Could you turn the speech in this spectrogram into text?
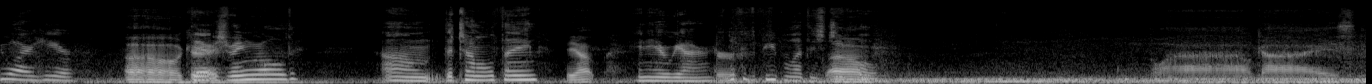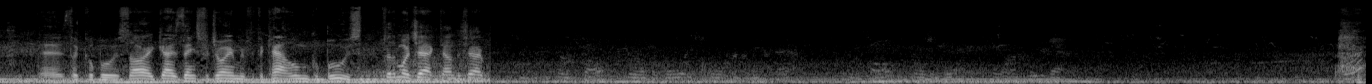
You are here. Oh, okay. There's Ringgold, um, the tunnel thing, Yep. and here we are. Sure. Look at the people at this depot. Um, Wow, guys. There's the caboose. All right, guys, thanks for joining me for the Calhoun caboose. Furthermore, Jack, down the track.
